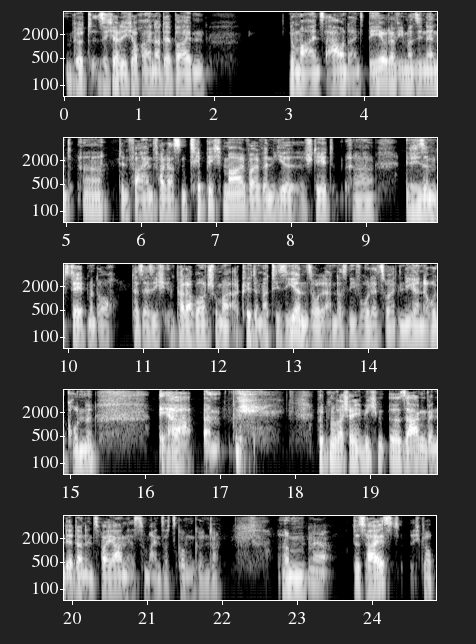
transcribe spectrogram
wird sicherlich auch einer der beiden Nummer 1a und 1b oder wie man sie nennt, äh, den Verein verlassen, tippe ich mal, weil wenn hier steht äh, in diesem Statement auch, dass er sich in Paderborn schon mal akklimatisieren soll an das Niveau der zweiten Liga in der Rückrunde, ja, ähm, wird man wahrscheinlich nicht äh, sagen, wenn der dann in zwei Jahren erst zum Einsatz kommen könnte. Ähm, ja. Das heißt, ich glaube,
